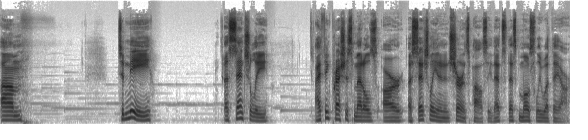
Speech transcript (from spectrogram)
um, to me, essentially I think precious metals are essentially an insurance policy. That's that's mostly what they are.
